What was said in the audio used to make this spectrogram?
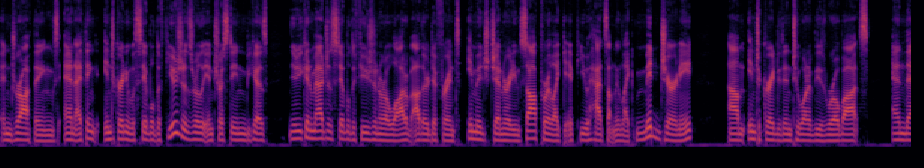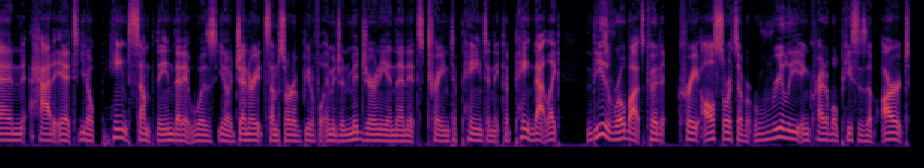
and draw things. And I think integrating with Stable Diffusion is really interesting because you, know, you can imagine Stable Diffusion or a lot of other different image generating software. Like if you had something like Midjourney um, integrated into one of these robots, and then had it, you know, paint something that it was, you know, generate some sort of beautiful image in Midjourney, and then it's trained to paint, and it could paint that. Like these robots could create all sorts of really incredible pieces of art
